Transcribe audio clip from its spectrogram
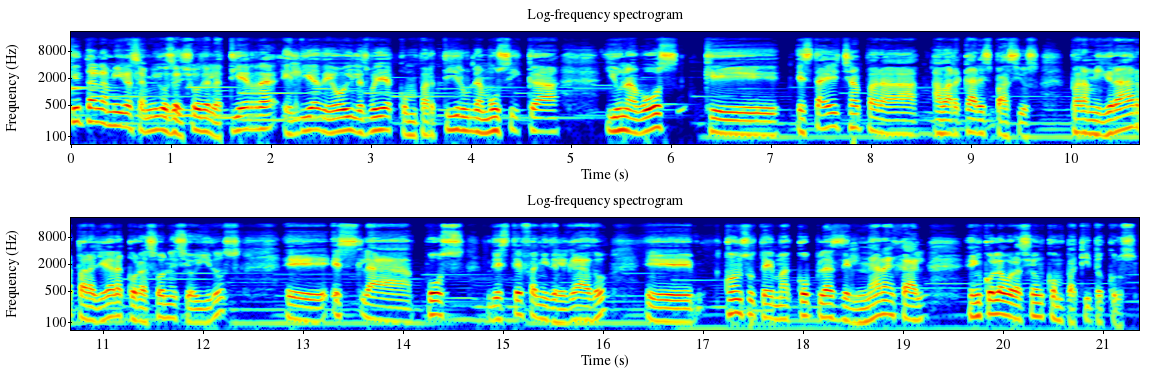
¿Qué tal amigas y amigos del show de la Tierra? El día de hoy les voy a compartir una música y una voz que está hecha para abarcar espacios, para migrar, para llegar a corazones y oídos. Eh, es la voz de Stephanie Delgado eh, con su tema Coplas del Naranjal en colaboración con Paquito Cruz.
